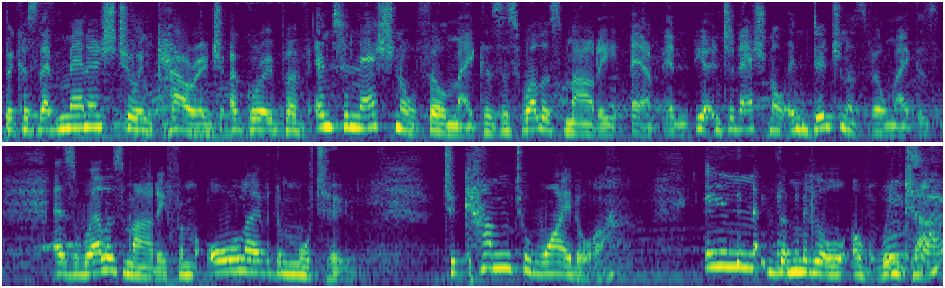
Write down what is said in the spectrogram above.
because they've managed to encourage a group of international filmmakers as well as Māori, uh, in, international indigenous filmmakers, as well as Māori from all over the Motu to come to Wairoa in the middle of winter,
